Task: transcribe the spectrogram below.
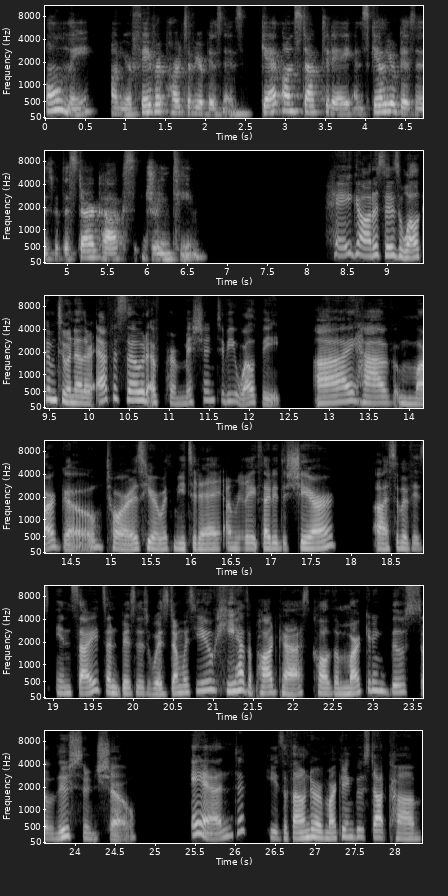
only on your favorite parts of your business. Get unstuck today and scale your business with the StarrCox Dream Team. Hey, goddesses, welcome to another episode of Permission to Be Wealthy. I have Marco Torres here with me today. I'm really excited to share uh, some of his insights and business wisdom with you. He has a podcast called the Marketing Boost Solution Show, and he's the founder of marketingboost.com,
